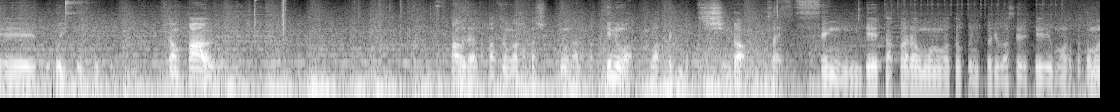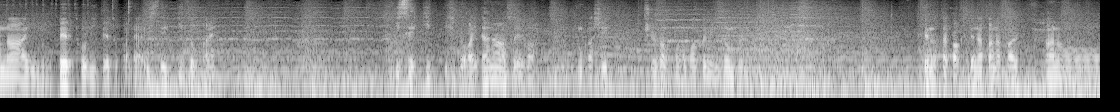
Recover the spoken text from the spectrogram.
えー、どこ行こう行こう行こう。ガンパウル。パウダーの発音が果たしてどうなのかっていうのは全くもって自信がございません。で、宝物は特に取り忘れているものとかもないので、取り手とかね、遺跡とかね。遺跡って人がいたな、そういえば。昔、中学校のバドミントン部に。背の高くてなかなか、あのー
